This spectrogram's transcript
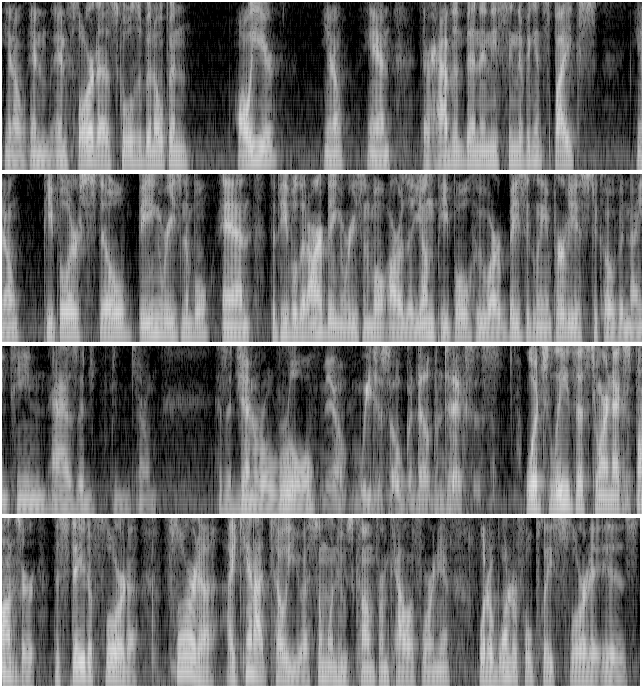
You know, in in Florida, schools have been open all year. You know, and there haven't been any significant spikes. You know, people are still being reasonable, and the people that aren't being reasonable are the young people who are basically impervious to COVID nineteen as a you know as a general rule. Yep, we just opened up in Texas. Which leads us to our next sponsor, the state of Florida. Florida, I cannot tell you, as someone who's come from California, what a wonderful place Florida is.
